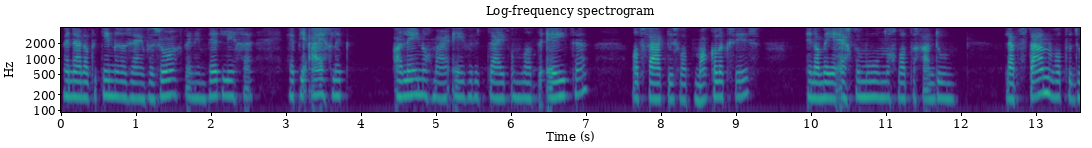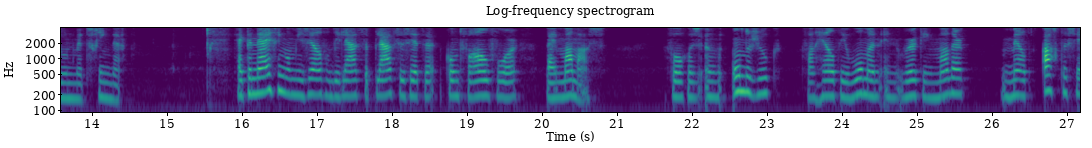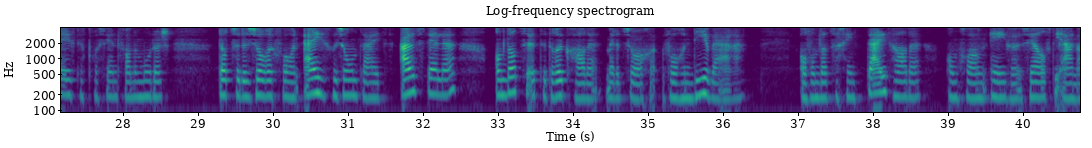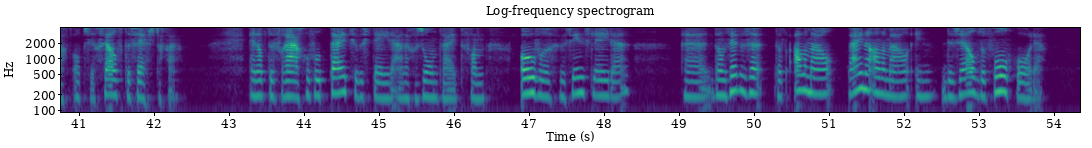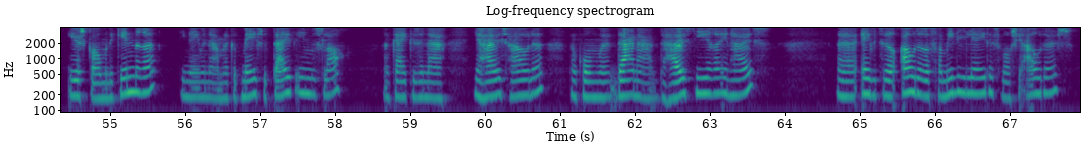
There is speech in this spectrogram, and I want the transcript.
En nadat de kinderen zijn verzorgd en in bed liggen, heb je eigenlijk alleen nog maar even de tijd om wat te eten. Wat vaak dus wat makkelijks is. En dan ben je echt te moe om nog wat te gaan doen. Laat staan wat te doen met vrienden. Kijk, de neiging om jezelf op die laatste plaats te zetten komt vooral voor bij mama's. Volgens een onderzoek van Healthy Woman and Working Mother meldt 78% van de moeders dat ze de zorg voor hun eigen gezondheid uitstellen omdat ze het te druk hadden met het zorgen voor hun dierbaren. Of omdat ze geen tijd hadden om gewoon even zelf die aandacht op zichzelf te vestigen. En op de vraag hoeveel tijd ze besteden aan de gezondheid van overige gezinsleden, uh, dan zetten ze dat allemaal, bijna allemaal, in dezelfde volgorde. Eerst komen de kinderen, die nemen namelijk het meeste tijd in beslag. Dan kijken ze naar je huishouden. Dan komen daarna de huisdieren in huis. Uh, eventueel oudere familieleden, zoals je ouders,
